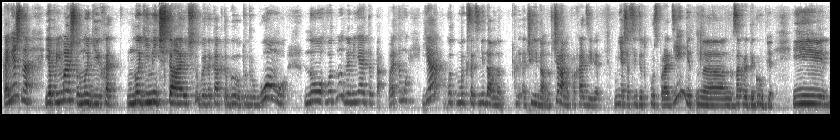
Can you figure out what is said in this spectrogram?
Конечно я понимаю что многие многие мечтают чтобы это как-то было по-другому но вот ну для меня это так. Поэтому я вот мы кстати недавно что недавно вчера мы проходили у меня сейчас идет курс про деньги в закрытой группе. И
